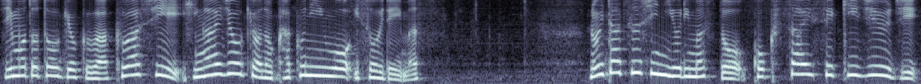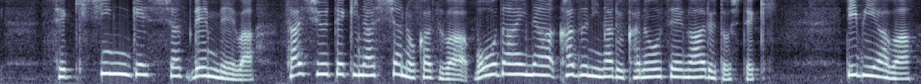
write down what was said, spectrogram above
地元当局は詳しい被害状況の確認を急いでいます。ロイター通信によりますと国際赤十字赤新月社連盟は最終的な死者の数は膨大な数になる可能性があると指摘。リビアは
